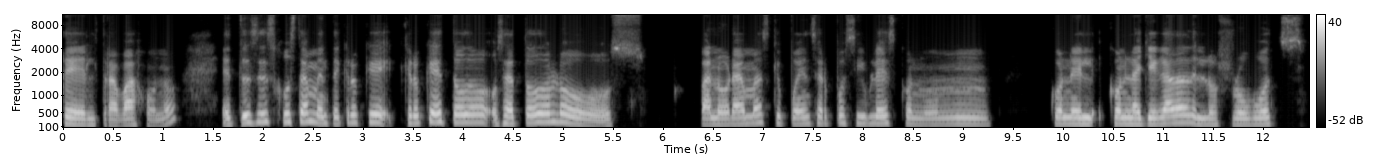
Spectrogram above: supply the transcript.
el trabajo, ¿no? Entonces, justamente creo que, creo que todo, o sea, todos los panoramas que pueden ser posibles con un, con el, con la llegada de los robots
